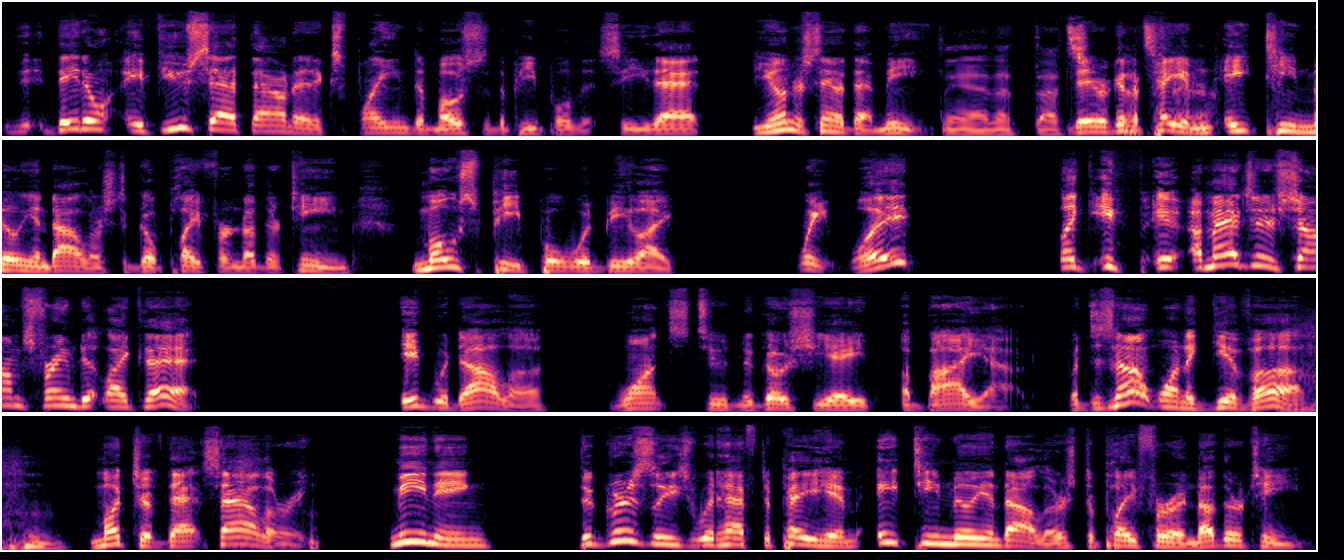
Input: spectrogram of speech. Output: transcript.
they don't. If you sat down and explained to most of the people that see that, do you understand what that means? Yeah, that that's They were going to pay fair. him eighteen million dollars to go play for another team. Most people would be like, "Wait, what?" Like, if, if imagine if Shams framed it like that. Iguodala wants to negotiate a buyout, but does not want to give up much of that salary, meaning the Grizzlies would have to pay him $18 million to play for another team.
